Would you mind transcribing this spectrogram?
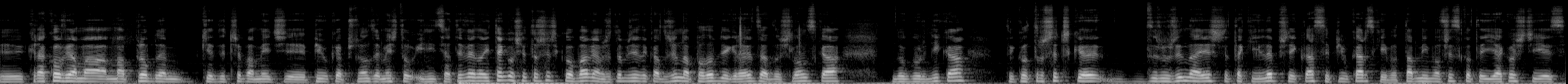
Y, Krakowia ma, ma problem, kiedy trzeba mieć y, piłkę przy nodze, mieć tą inicjatywę. No i tego się troszeczkę obawiam, że to będzie taka drużyna podobnie grająca do Śląska, do Górnika, tylko troszeczkę drużyna jeszcze takiej lepszej klasy piłkarskiej, bo tam mimo wszystko tej jakości jest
